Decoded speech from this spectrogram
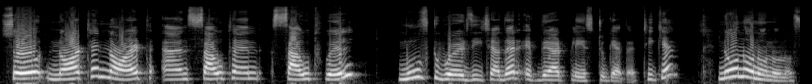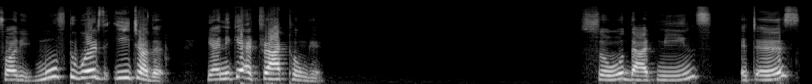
So, north and north and south and south will move towards each other if they are placed together. ठीक है? No, no, no, no, no, sorry. Move towards each other. यानी कि attract होंगे. So, that means it is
